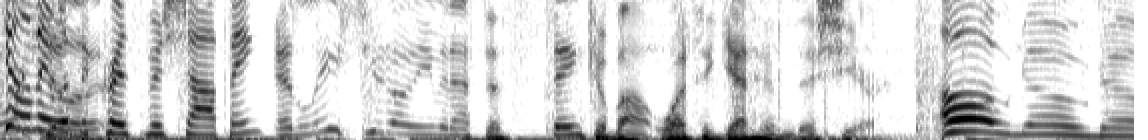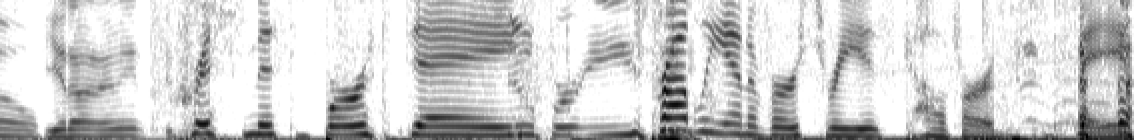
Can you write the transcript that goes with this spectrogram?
Killing it with killing the. Christmas shopping. At least you don't even have to think about what to get him this year. Oh, no, no. You know what I mean? It's Christmas, birthday. super easy. Probably anniversary is covered, babe.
